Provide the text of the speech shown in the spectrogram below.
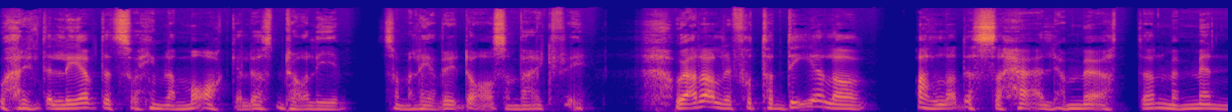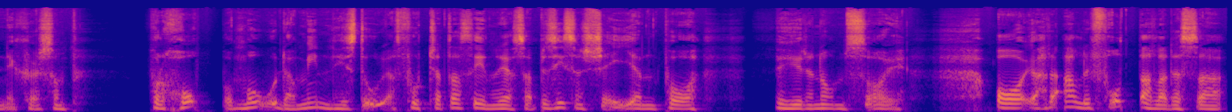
Och jag hade inte levt ett så himla makalöst bra liv som jag lever idag som verkfri. Och jag hade aldrig fått ta del av alla dessa härliga möten med människor som får hopp och mod av min historia att fortsätta sin resa, precis som tjejen på Fyren Omsorg. Och jag hade aldrig fått alla dessa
